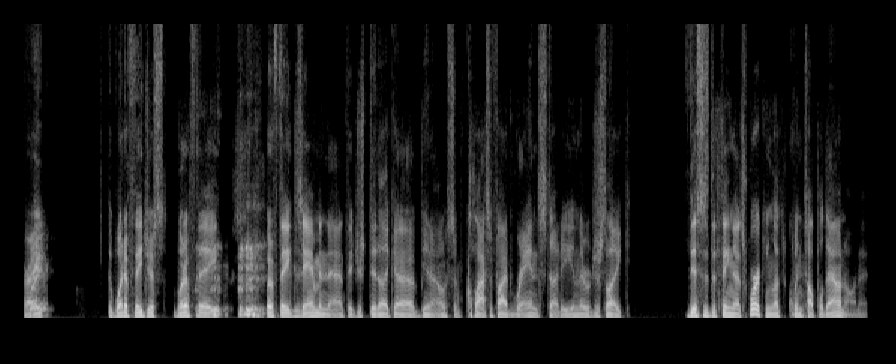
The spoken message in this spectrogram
right? What if they just what if they what if they examine that? They just did like a, you know, some classified RAND study and they were just like, this is the thing that's working. Let's quintuple down on it.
